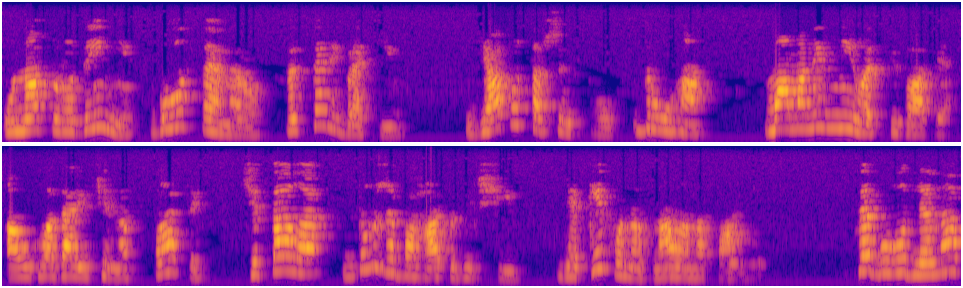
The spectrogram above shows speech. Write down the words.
у нас у родині було семеро сестер і братів. Я по старшинству друга. Мама не вміла співати, а укладаючи нас спати, читала дуже багато віршів, яких вона знала на пам'ять. Це було для нас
